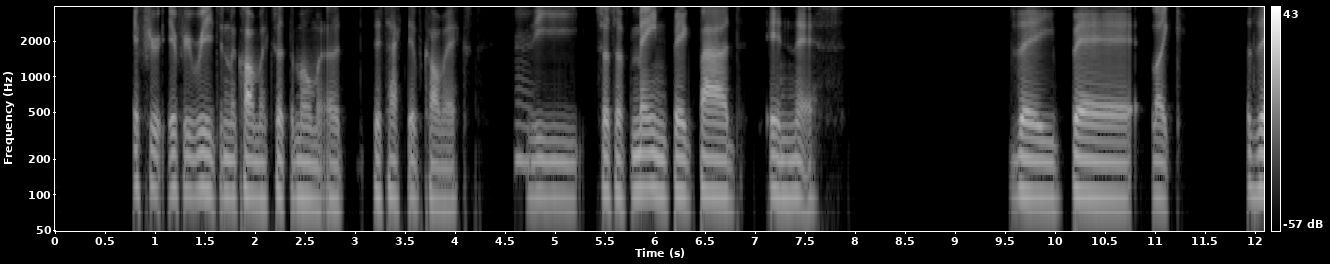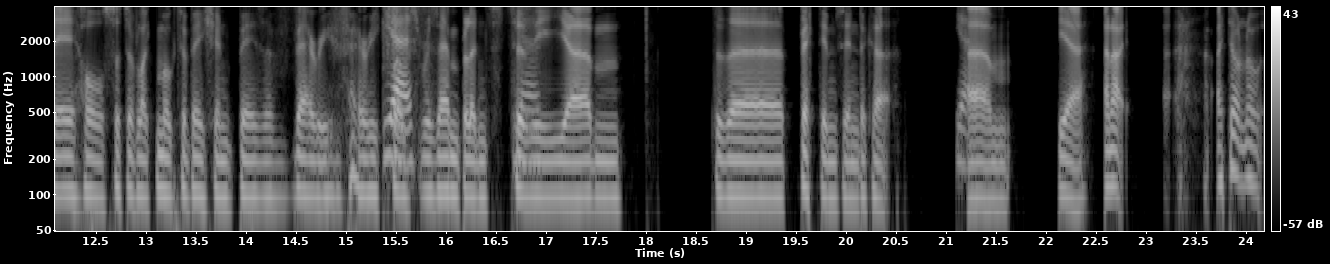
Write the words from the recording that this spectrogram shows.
if you're if you're reading the comics at the moment, uh, Detective Comics, Mm. the sort of main big bad in this, they bear like their whole sort of like motivation bears a very very close Yes. resemblance to the um to the victim syndicate. Yeah. Um, yeah, and I, I don't know.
